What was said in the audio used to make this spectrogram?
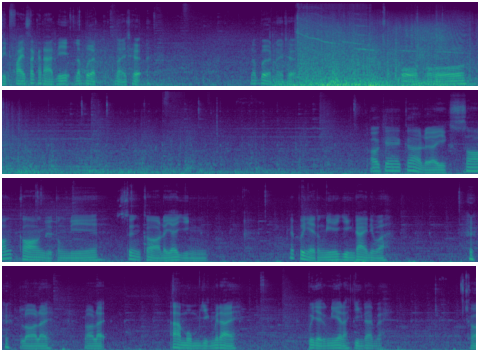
ติดไฟสักขนาดนี้ระเบิดหน่อยเถอะระเบิดหน่อยเถอะ โอ้โห โอเคก็เหลืออีกสองกองอยู่ตรงนี้ ซึ่งก็ระยะยิงไม่ปืนใหญ่ตรงนี้ยิงได้นี่วะ รออะไร รออะไร อ้ามุมยิงไม่ได้ ปืนใหญ่ตรงนี้อะไรยิงได้ไหมขอ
